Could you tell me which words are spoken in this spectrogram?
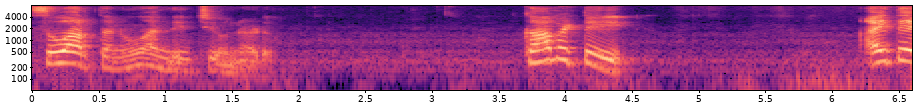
సువార్తను అందించి ఉన్నాడు. కాబట్టి అయితే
